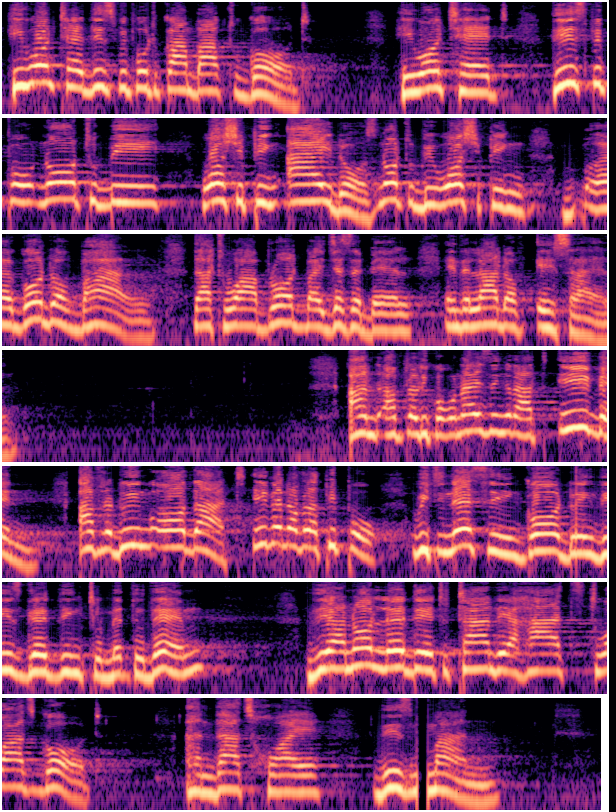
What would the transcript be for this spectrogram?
he wanted these people to come back to God. He wanted these people not to be worshipping idols, not to be worshipping uh, God of Baal that were brought by Jezebel in the land of Israel. And after recognizing that, even after doing all that, even after people witnessing God doing this great thing to, to them, they are not ready to turn their hearts towards God. And that's why this man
